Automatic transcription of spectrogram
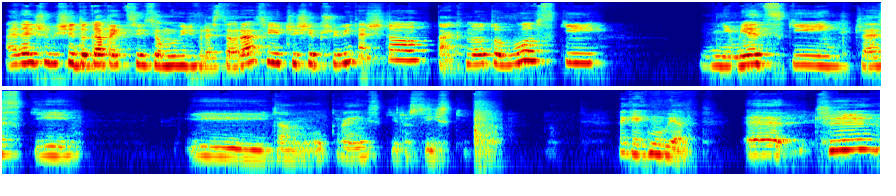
Ale tak, żeby się dogadać, coś zamówić w restauracji, czy się przywitać, to tak, no to włoski, niemiecki, czeski i tam ukraiński, rosyjski. Tak jak mówię. E, czy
